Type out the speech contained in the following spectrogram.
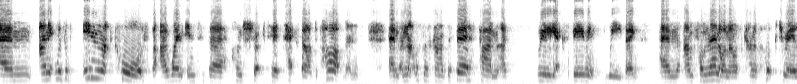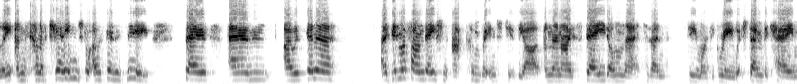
um, and it was in that course that I went into the constructed textile department, um, and that was kind of the first time I really experienced weaving. Um, and from then on, I was kind of hooked really, and kind of changed what I was going to do. So um, I was gonna, I did my foundation at Cumbria Institute of the Arts, and then I stayed on there to then do my degree, which then became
